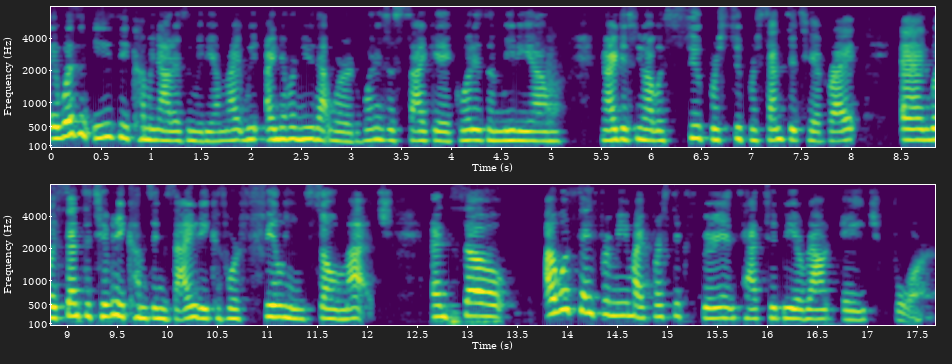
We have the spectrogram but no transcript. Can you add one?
it wasn't easy coming out as a medium, right? We I never knew that word. What is a psychic? What is a medium? And I just knew I was super, super sensitive, right? And with sensitivity comes anxiety because we're feeling so much. And so I would say for me, my first experience had to be around age four,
